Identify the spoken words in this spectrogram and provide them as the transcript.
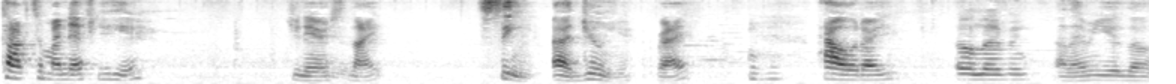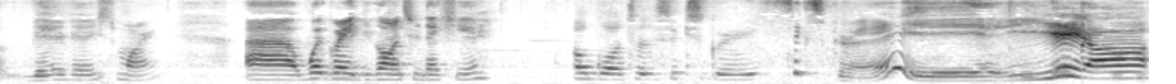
talk to my nephew here, Janaris Knight, senior, uh, junior, right? Mm-hmm. How old are you? Eleven. 11 years old. Very, very smart. Uh, what grade you going to next year? I'm going to the sixth grade. Sixth grade. Yeah.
